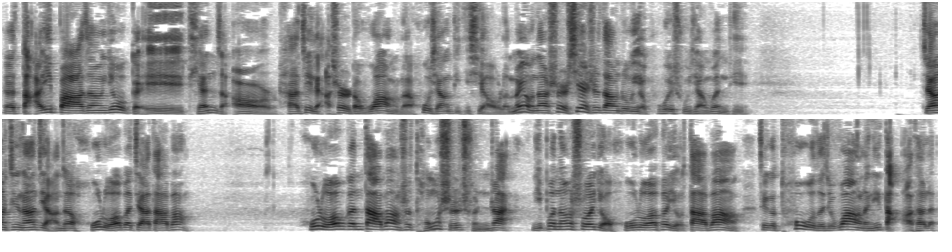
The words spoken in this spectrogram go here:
呃，打一巴掌又给甜枣，他这俩事儿都忘了，互相抵消了，没有那事儿，现实当中也不会出现问题。像经常讲这胡萝卜加大棒，胡萝卜跟大棒是同时存在，你不能说有胡萝卜有大棒，这个兔子就忘了你打它了，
